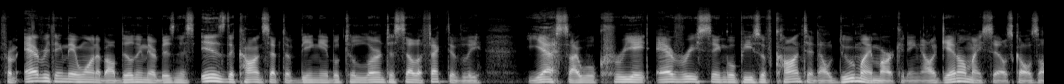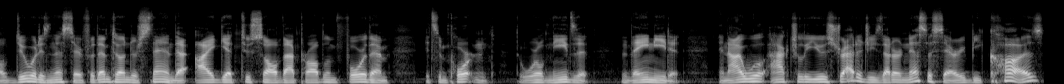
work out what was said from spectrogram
from everything they want about building their business is the concept of being able to learn to sell effectively, yes, I will create every single piece of content. I'll do my marketing. I'll get on my sales calls. I'll do what is necessary for them to understand that I get to solve that problem for them. It's important. The world needs it. They need it. And I will actually use strategies that are necessary because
